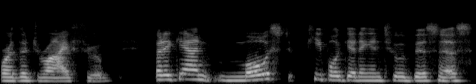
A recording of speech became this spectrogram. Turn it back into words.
or the drive through. But again, most people getting into a business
